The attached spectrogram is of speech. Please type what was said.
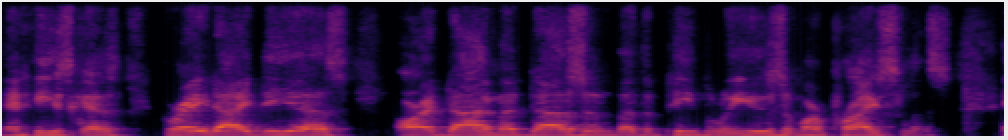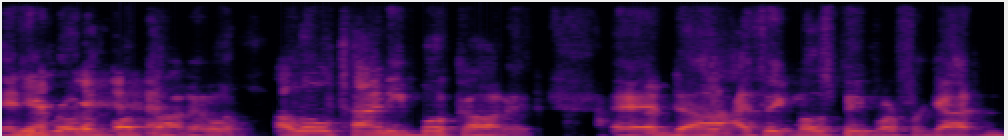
and he's got great ideas are a dime a dozen, but the people who use them are priceless. And he wrote a book on it, a little- a little tiny book on it. And uh, I think most people have forgotten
